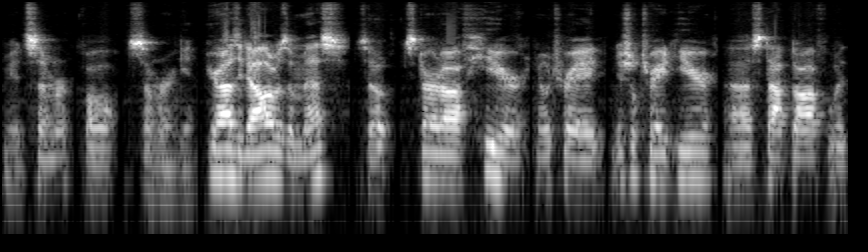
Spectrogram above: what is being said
We had summer, fall, summer again. Here Aussie dollar was a mess. So start off here, no trade. Initial trade here, uh, stopped off with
